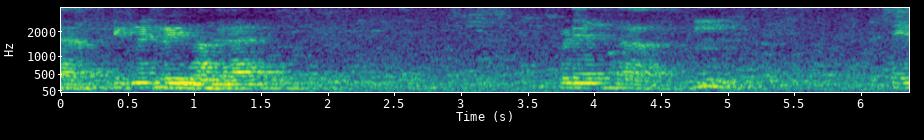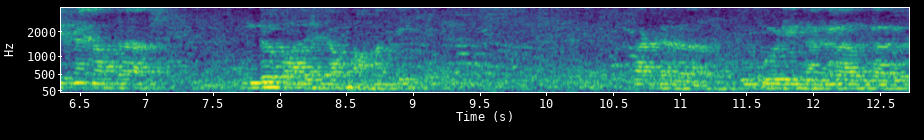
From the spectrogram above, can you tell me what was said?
uh, dignitaries on the dais. is uh, the chairman of the Hindu College of Pharmacy, Dr. Yupudi Rangaraj Garu,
